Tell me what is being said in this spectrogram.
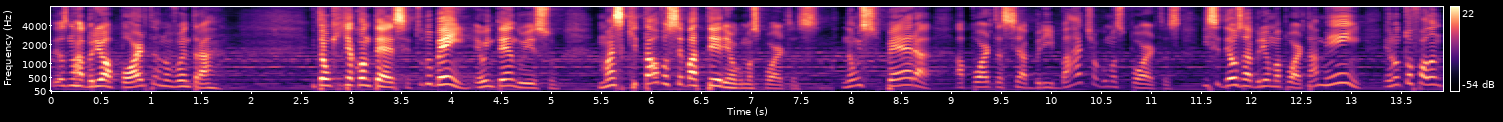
Deus não abriu a porta, eu não vou entrar. Então o que, que acontece? Tudo bem, eu entendo isso. Mas que tal você bater em algumas portas? Não espera a porta se abrir, bate algumas portas. E se Deus abrir uma porta? Amém. Eu não estou falando.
